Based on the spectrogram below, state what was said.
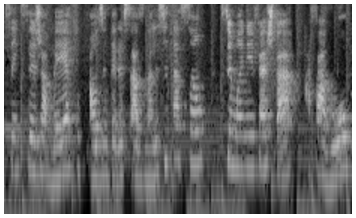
sem que seja aberto aos interessados na licitação se manifestar a favor ou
